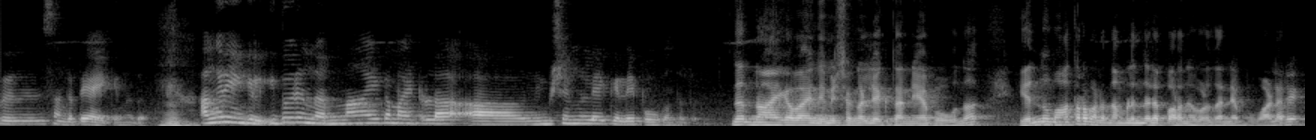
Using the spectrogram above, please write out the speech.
പ്രതിനിധി സംഘത്തെ അയക്കുന്നത്. അങ്ങനെയെങ്കിൽ ഇതൊരു നിർണായകമായിട്ടുള്ള നിമിഷങ്ങളിലേക്കല്ലേ പോകുന്നത്? നിർണായകമായ നിമിഷങ്ങളിലേക്ക് തന്നെയാണ് പോകുന്നത്. എന്ന് മാത്രമല്ല നമ്മൾ ഇന്നലെ പറഞ്ഞ പോലെ തന്നെ വളരെ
